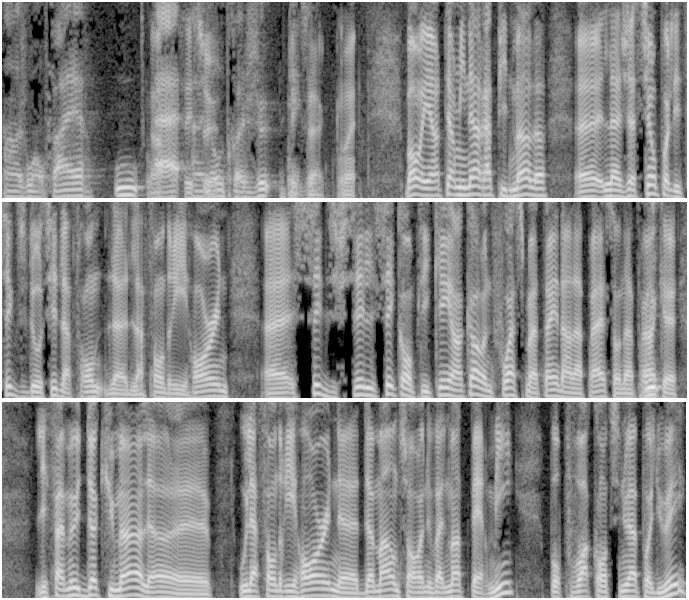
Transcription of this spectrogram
en jouant au fer ou ah, à un autre jeu. Exact. Ouais. Bon, et en terminant rapidement, là, euh, la gestion politique du dossier de la, de la fonderie Horn, euh, c'est difficile, c'est compliqué. Encore une fois, ce matin, dans la presse, on apprend que les fameux documents là, euh, où la fonderie Horn demande son renouvellement de permis pour pouvoir continuer à polluer,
